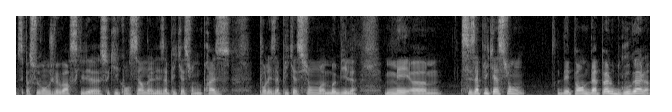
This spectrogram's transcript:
c'est pas souvent que je vais voir ce qui, qui, concerne les applications de presse pour les applications mobiles. Mais ces applications dépendent d'Apple ou de Google.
